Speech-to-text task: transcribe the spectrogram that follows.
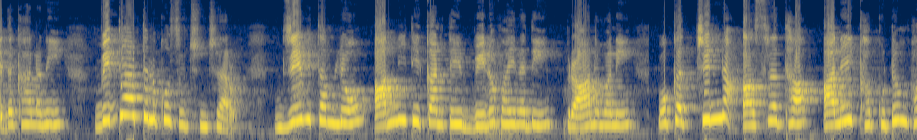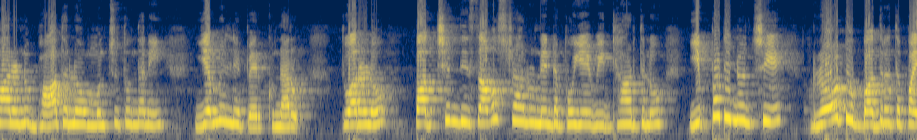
ఎదగాలని విద్యార్థులకు సూచించారు. జీవితంలో అన్నిటికంటే విలువైనది ప్రాణమని ఒక చిన్న అశ్రద్ధ అనేక కుటుంబాలను బాధలో ముంచుతుందని ఎమ్మెల్యే పేర్కొన్నారు. త్వరలో పద్దెనిమిది సంవత్సరాలు నిండబోయే విద్యార్థులు ఇప్పటి నుంచే రోడ్డు భద్రతపై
